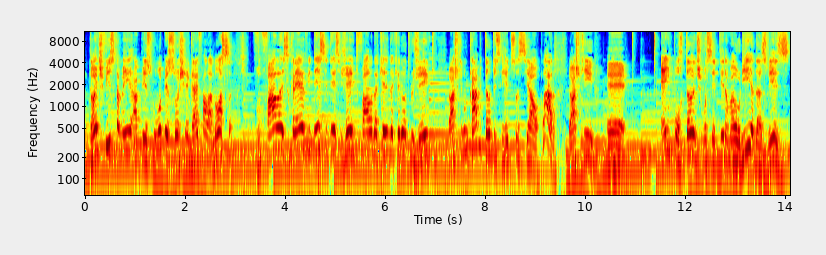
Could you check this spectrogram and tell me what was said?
Então é difícil também pessoa, uma pessoa chegar e falar: "Nossa, fala, escreve desse desse jeito, fala daquele daquele outro jeito". Eu acho que não cabe tanto esse rede social. Claro, eu acho que é, é importante você ter, na maioria das vezes,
